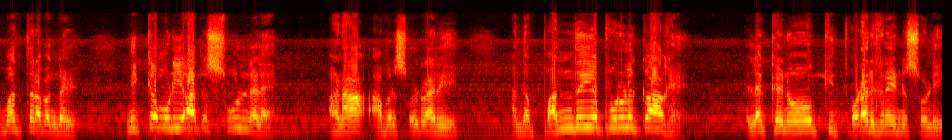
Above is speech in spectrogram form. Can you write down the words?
உபத்திரவங்கள் நிற்க முடியாத சூழ்நிலை. ஆனால் அவர் சொல்கிறாரு அந்த பந்தய பொருளுக்காக இலக்கை நோக்கி தொடர்கிறேன்னு சொல்லி.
